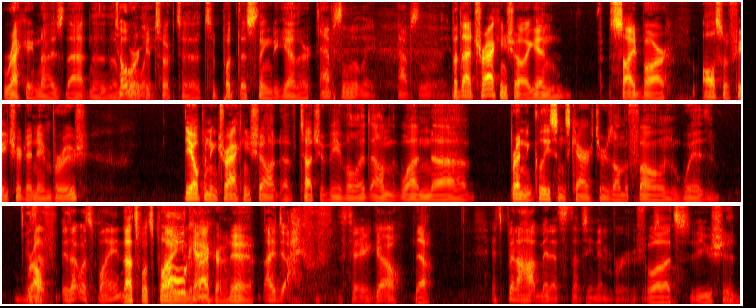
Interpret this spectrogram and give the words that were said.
recognize that and the, the work it took to to put this thing together. absolutely absolutely. But that tracking shot again, sidebar, also featured in In Bruges. The opening tracking shot of Touch of Evil it, on one uh, Brendan Gleeson's character is on the phone with Is Ralph. that, is that what's playing? That's what's playing Oh, in the background. Yeah, yeah, I, d- there you go. yeah. It's been a hot minute since I've seen In Bruges. Well, so- that's you should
